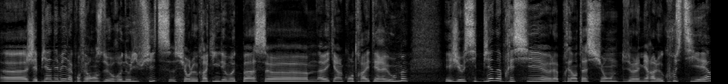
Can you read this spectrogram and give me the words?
J'ai bien aimé la conférence de Renaud Lifshitz sur le cracking des mots de passe avec un contrat Ethereum. Et j'ai aussi bien apprécié euh, la présentation de l'amiral Croustillère.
